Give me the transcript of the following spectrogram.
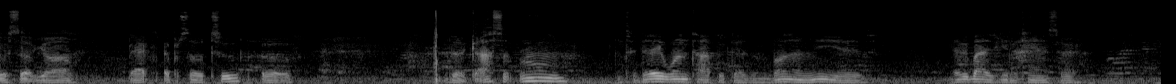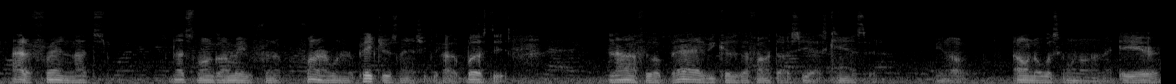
what's up, y'all? Back for episode two of the Gossip Room. Today, one topic that's been bothering me is everybody's getting cancer. I had a friend not not too long ago. I made fun of, of her one of her pictures, man. She kind of busted. Now I feel bad because I found out she has cancer. You know, I don't know what's going on in the air.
